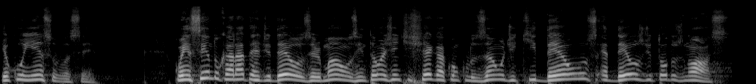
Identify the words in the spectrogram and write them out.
Eu conheço você. Conhecendo o caráter de Deus, irmãos, então a gente chega à conclusão de que Deus é Deus de todos nós.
